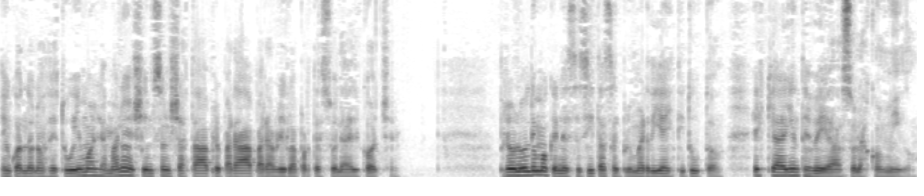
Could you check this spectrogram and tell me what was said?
En cuanto nos detuvimos, la mano de Jameson ya estaba preparada para abrir la portezuela del coche. Pero lo último que necesitas el primer día de instituto es que alguien te vea a solas conmigo.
